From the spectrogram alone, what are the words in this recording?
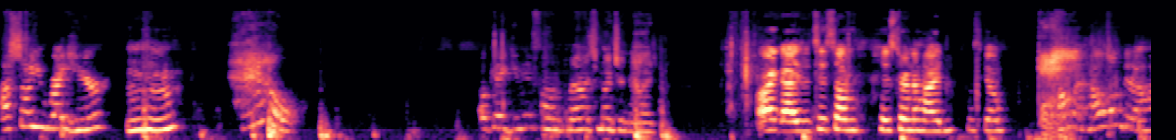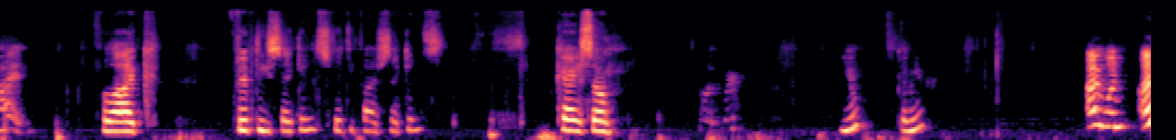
I saw you right here. Mm-hmm. How? Okay, give me a phone. Now it's my turn to hide. All right, guys. It's his time. His turn to hide. Let's go. How, how long did I hide? For like 50 seconds, 55 seconds. Okay, so oh, you come here. I won. I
